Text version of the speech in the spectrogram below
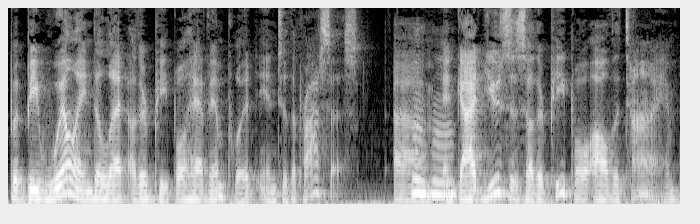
but be willing to let other people have input into the process. Um, Mm-hmm. And God uses other people all the time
